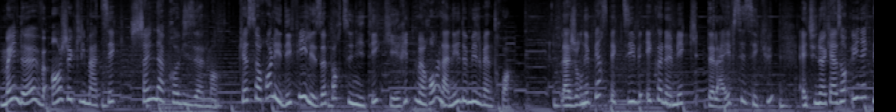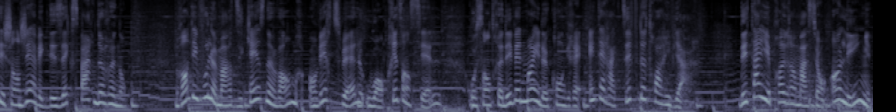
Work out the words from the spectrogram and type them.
Main-d'œuvre, enjeux climatiques, chaîne d'approvisionnement. Quels seront les défis et les opportunités qui rythmeront l'année 2023? La journée perspective économique de la FCCQ est une occasion unique d'échanger avec des experts de renom. Rendez-vous le mardi 15 novembre en virtuel ou en présentiel au Centre d'événements et de congrès interactifs de Trois-Rivières. Détails et programmation en ligne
